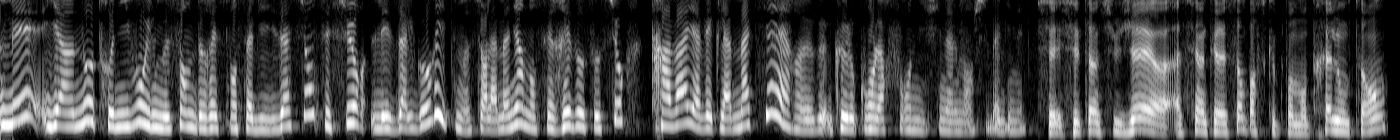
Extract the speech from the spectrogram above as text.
Mais il y a un autre niveau, il me semble, de responsabilisation, c'est sur les algorithmes, sur la manière dont ces réseaux sociaux travaillent avec la matière euh, que qu'on leur fournit finalement chez Babinet. C'est un sujet euh, assez intéressant parce que pendant très longtemps,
